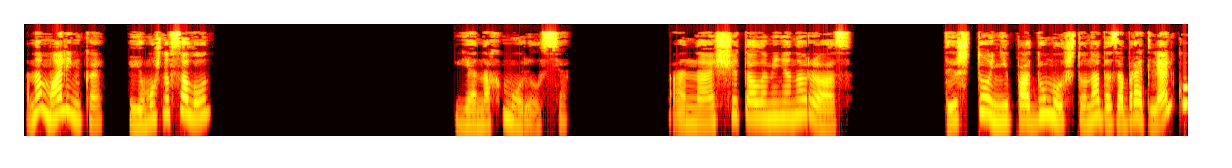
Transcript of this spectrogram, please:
Она маленькая, ее можно в салон. Я нахмурился. Она считала меня на раз. Ты что, не подумал, что надо забрать ляльку?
